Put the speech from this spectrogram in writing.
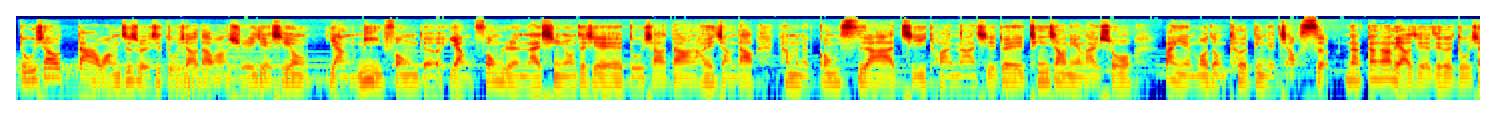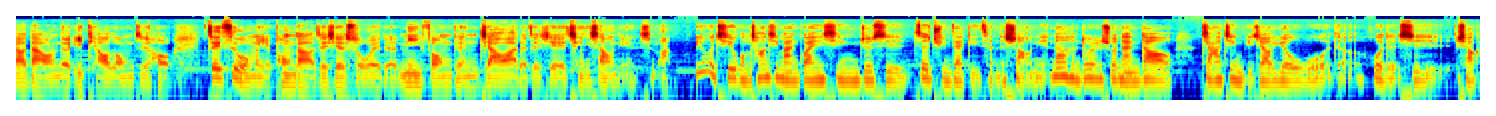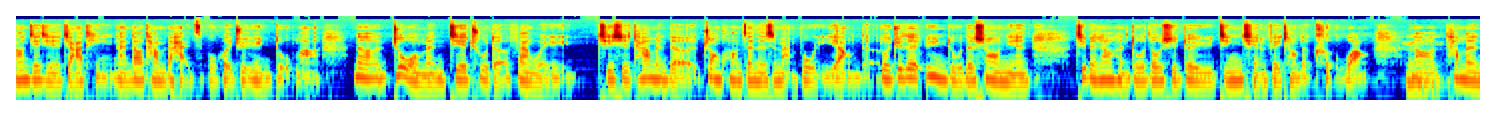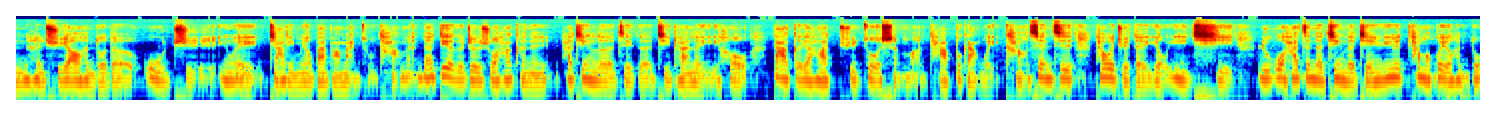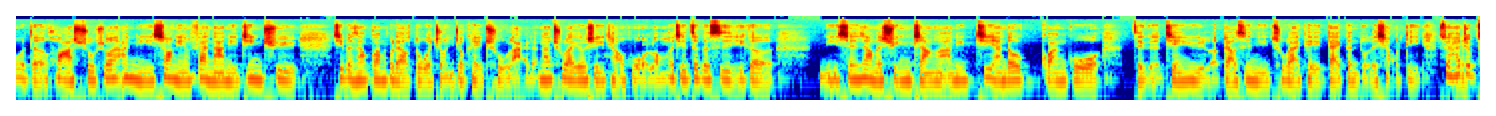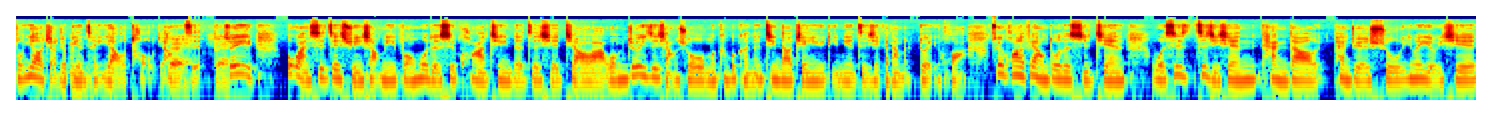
毒枭大王之所以是毒枭大王，雪莉姐是用养蜜蜂的养蜂人来形容这些毒枭大王，然后也讲到他们的公司啊、集团啊，其实对青少年来说扮演某种特定的角色。那刚刚了解了这个毒枭大王的一条龙之后，这次我们也碰到这些所谓的蜜蜂跟娇啊的这些青少年，是吗？因为其实我们长期蛮关心，就是这群在底层的少年。那很多人说，难道家境比较优渥的，或者是小康阶级的家庭，难道他们的孩子不会去运毒吗？那就我们接触的范围，其实他们的状况真的是蛮不一样的。我觉得运毒的少年。基本上很多都是对于金钱非常的渴望，那他们很需要很多的物质，因为家里没有办法满足他们。但第二个就是说，他可能他进了这个集团了以后，大哥要他去做什么，他不敢违抗，甚至他会觉得有义气。如果他真的进了监狱，因为他们会有很多的话术，说啊，你少年犯啊，你进去基本上关不了多久，你就可以出来了。那出来又是一条活龙，而且这个是一个。你身上的勋章啊，你既然都关过这个监狱了，表示你出来可以带更多的小弟，所以他就从药角就变成药头这样子。所以不管是这群小蜜蜂，或者是跨境的这些胶啊，我们就一直想说，我们可不可能进到监狱里面，这些跟他们对话？所以花了非常多的时间。我是自己先看到判决书，因为有一些。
